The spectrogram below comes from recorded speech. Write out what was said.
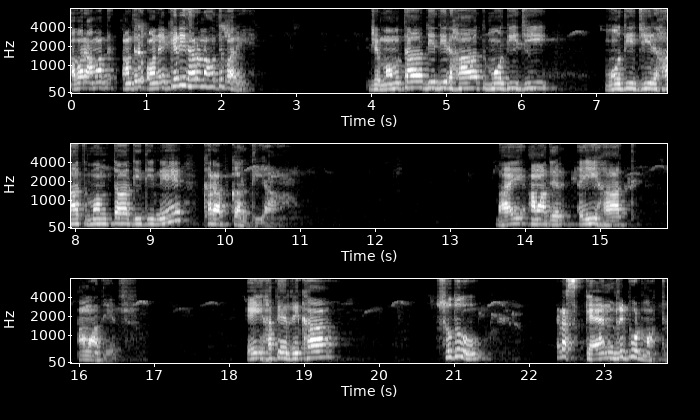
আবার আমাদের আমাদের অনেকেরই ধারণা হতে পারে যে মমতা দিদির হাত মোদিজি, মোদিজির হাত মমতা দিদি নে খারাপ কর দিয়া। ভাই, আমাদের এই হাত আমাদের। এই হাতের রেখা শুধু একটা স্ক্যান রিপোর্ট মাত্র,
